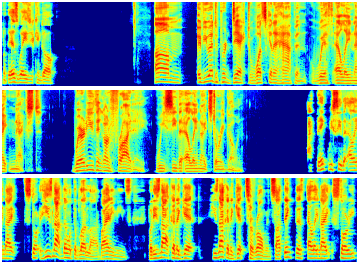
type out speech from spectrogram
but there's ways you can go. Um, if you had to predict what's going to happen with LA Knight next, where do you think on Friday we see the LA Knight story going? I think we see the LA Knight story. He's not done with the bloodline by any means, but he's not going to get he's not going to get to Roman. So I think the LA Knight story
